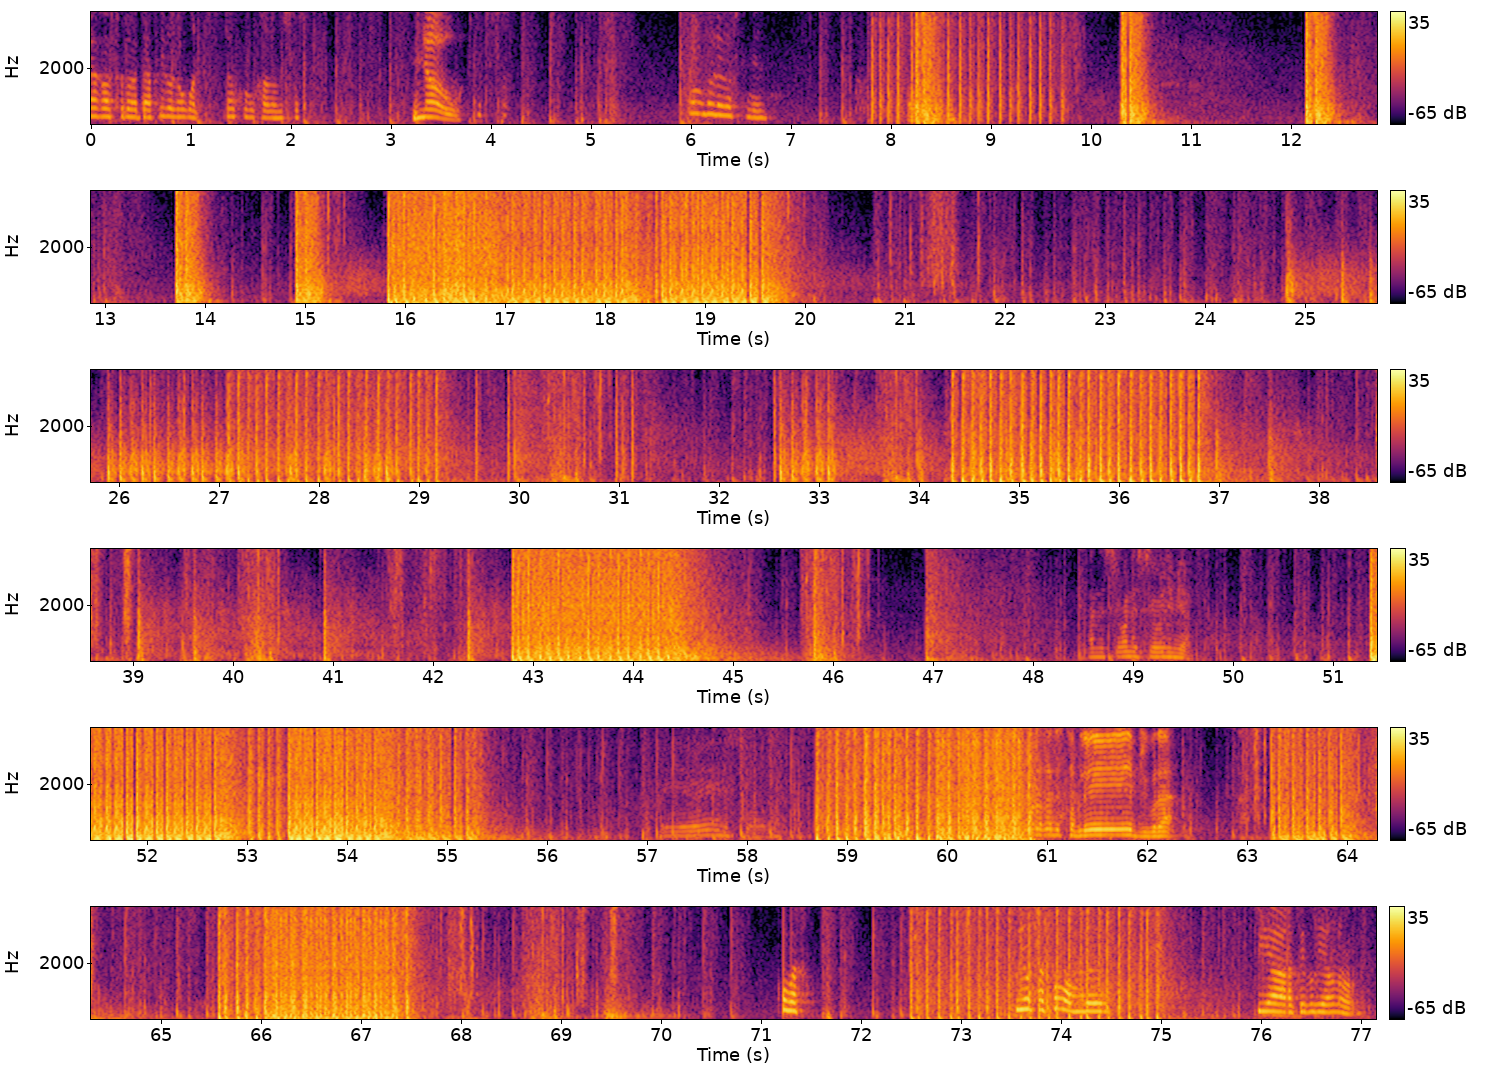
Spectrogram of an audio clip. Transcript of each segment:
დაგავთ რა დაფილო როგორ დაგხუბავ ამისას No. Oğlum böyle gösteriyor. Они se сегодня меня. Agora tá destableiro, figura. Cover. Pio, tá só, mulher. Pia, tipo que eu não.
